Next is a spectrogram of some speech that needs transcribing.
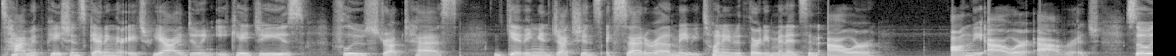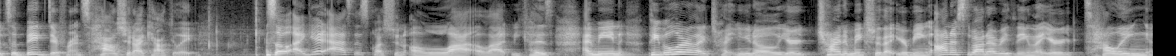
time with patients getting their HPI doing EKGs flu strep tests giving injections, etc., maybe 20 to 30 minutes an hour on the hour average. So it's a big difference. How should I calculate? So I get asked this question a lot, a lot because I mean, people are like, trying, you know, you're trying to make sure that you're being honest about everything, that you're telling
